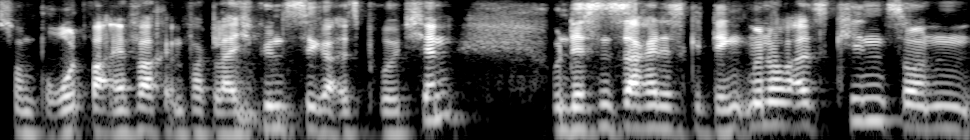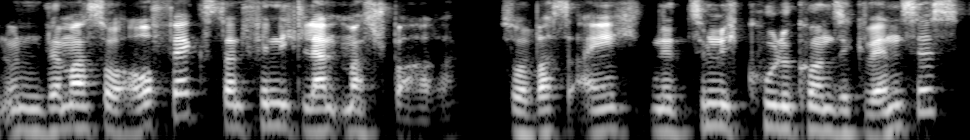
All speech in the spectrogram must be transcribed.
So ein Brot war einfach im Vergleich günstiger als Brötchen. Und das ist eine Sache, das gedenkt man noch als Kind. So ein, und wenn man so aufwächst, dann finde ich, es sparen. So, was eigentlich eine ziemlich coole Konsequenz ist.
